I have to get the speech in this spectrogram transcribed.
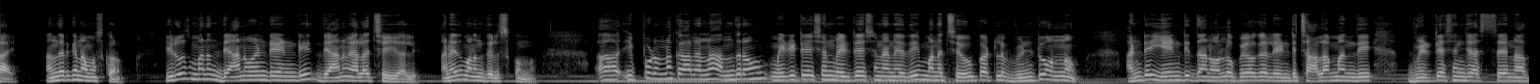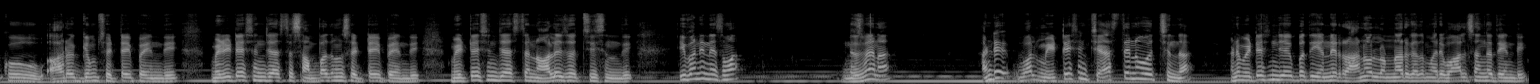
Hi. అందరికీ నమస్కారం. ఈరోజు మనం ధ్యానం అంటే ఏంటి? ధ్యానం ఎలా చేయాలి అనేది మనం తెలుసుకుందాం. ఇప్పుడున్న కాలంలో అందరం మెడిటేషన్ మెడిటేషన్ అనేది మన చెవి పట్ల వింటూ ఉన్నాం. అంటే ఏంటి? దానివల్ల ఉపయోగాలు ఏంటి? చాలామంది మెడిటేషన్ చేస్తే నాకు ఆరోగ్యం సెట్ అయిపోయింది. మెడిటేషన్ చేస్తే సంపాదన సెట్ అయిపోయింది. మెడిటేషన్ చేస్తే నాలెడ్జ్ వచ్చేసింది. ఇవన్నీ నిజమా? నిజమేనా? అంటే వాళ్ళు మెడిటేషన్ చేస్తేనే వచ్చిందా? అంటే మెడిటేషన్ చేయకపోతే ఇవన్నీ రాని వాళ్ళు ఉన్నారు కదా మరి వాళ్ళ సంగతి ఏంటి?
